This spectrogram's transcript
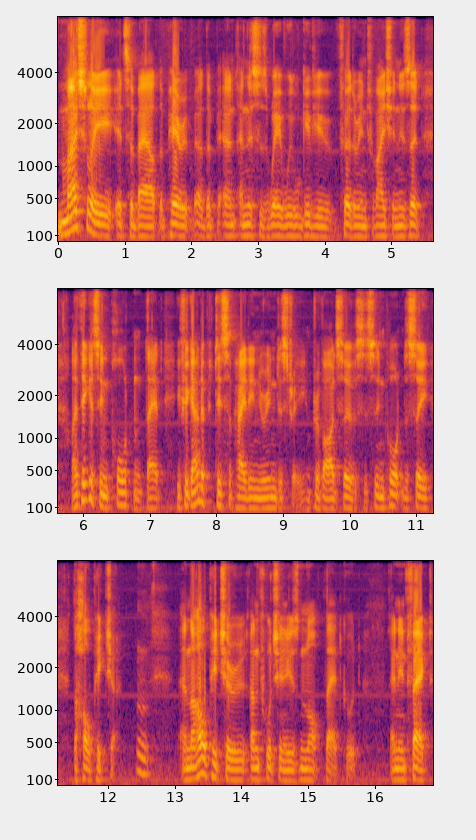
Mostly, it's about the period, uh, the, and, and this is where we will give you further information. Is that I think it's important that if you're going to participate in your industry and provide services, it's important to see the whole picture. Mm. And the whole picture, unfortunately, is not that good. And in fact,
